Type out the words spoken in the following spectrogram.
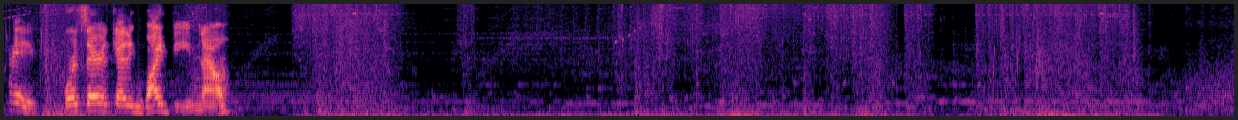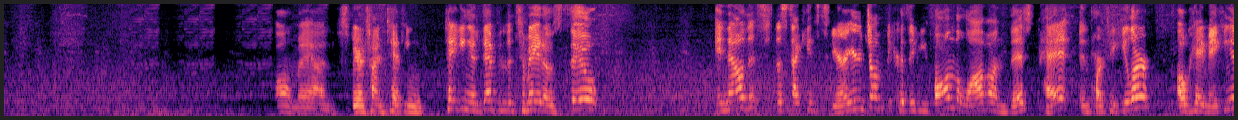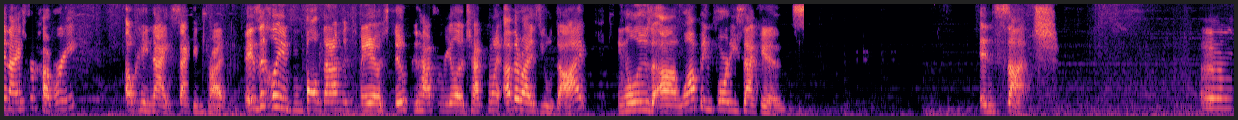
Hey, Corsair is getting wide beam now. Oh man, spare time taking taking a dip in the tomato soup. And now that's the second scarier jump because if you fall in the lava on this pit in particular, Okay, making a nice recovery. Okay, nice. Second try. Basically, if you fall down the tomato soup, you have to reload checkpoint. Otherwise, you'll die. And you'll lose a whopping 40 seconds. And such. Uh,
